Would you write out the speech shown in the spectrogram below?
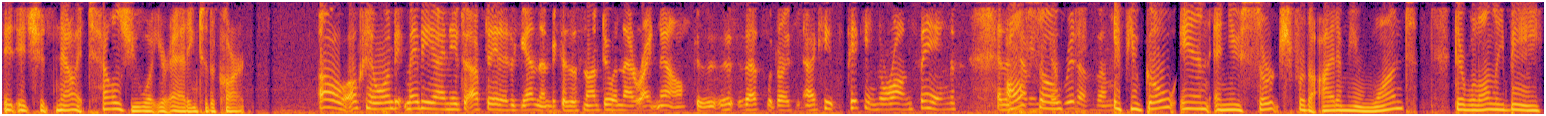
It, it should now it tells you what you're adding to the cart oh okay. Well maybe, i need to update it again then because it's not doing that right now. Because that's what drives me. I keep picking the wrong things and then Also, having to get rid of them. If you go in and you search for the item you want, there will only be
